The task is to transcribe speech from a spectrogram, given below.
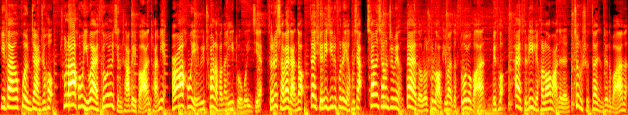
一番混战之后，除了阿红以外，所有警察被保安团灭，而阿红也因为穿了防弹衣躲过一劫。此时小白赶到，在雪莉吉利夫的掩护下，枪枪致命带走了除老皮外的所有保安。没错，害死丽丽和老马的人正是钻井队的保安们。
